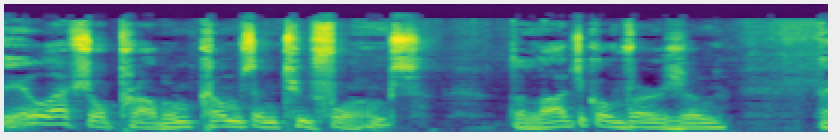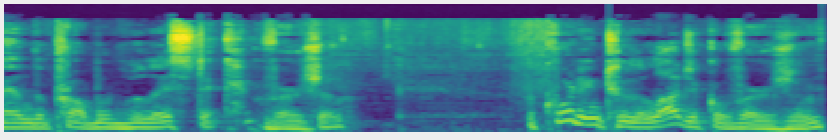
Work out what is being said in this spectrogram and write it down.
The intellectual problem comes in two forms the logical version and the probabilistic version. According to the logical version,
